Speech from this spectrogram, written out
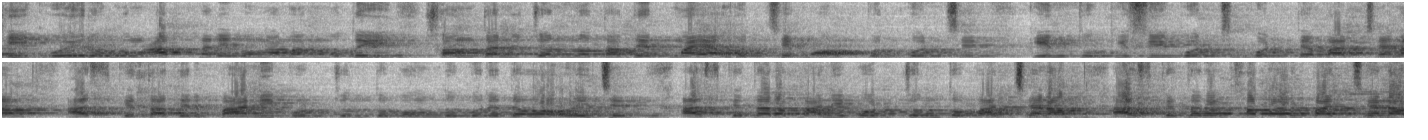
ঠিক ওই রকম আপনার এবং আমার মতোই সন্তানের জন্য তাদের মায়া হচ্ছে, মহব্বত করছে, কিন্তু কিছুই করছে, করতে পারছে না। আজকে তাদের পানি পর্যন্ত বন্ধ করে দেওয়া হয়েছে। আজকে তারা পানি পর্যন্ত পাচ্ছে না আজকে তারা খাবার পাচ্ছে না।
